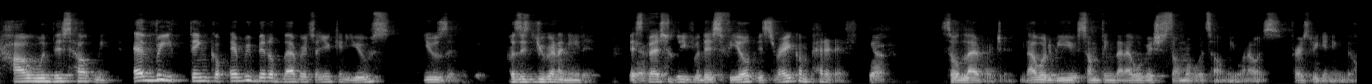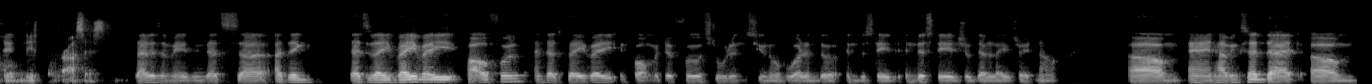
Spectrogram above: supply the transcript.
how would this help me? Everything, of every bit of leverage that you can use, use it because you're gonna need it. Especially yeah. for this field, it's very competitive. Yeah. So leverage it. That would be something that I would wish someone would tell me when I was first beginning the whole this process. That is amazing. That's uh, I think that's very very very powerful and that's very very informative for students you know who are in the in the stage in this stage of their lives right now. Um, and having said that um,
